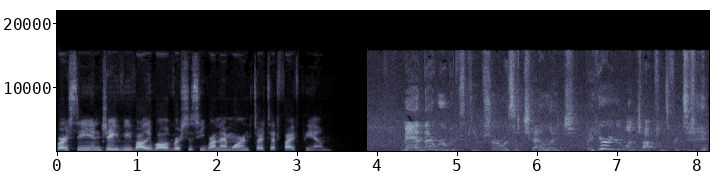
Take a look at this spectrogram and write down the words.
Varsity and JV volleyball versus Hebron at Morton starts at 5 p.m. Man, that Rubik's Cube sure was a challenge. But here are your lunch options for today.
